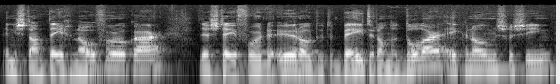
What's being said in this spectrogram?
En die staan tegenover elkaar. Dus stel je voor, de euro doet het beter dan de dollar, economisch gezien.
